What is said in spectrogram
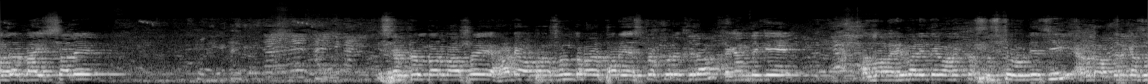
হাজার বাইশ সালে সেপ্টেম্বর মাসে হার্টে অপারেশন করার পরে স্ট্রোক করেছিলাম। সেখান থেকে আল্লাহ মেহরবানিতে অনেকটা সুস্থ উঠেছি। এখন আপনাদের কাছে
